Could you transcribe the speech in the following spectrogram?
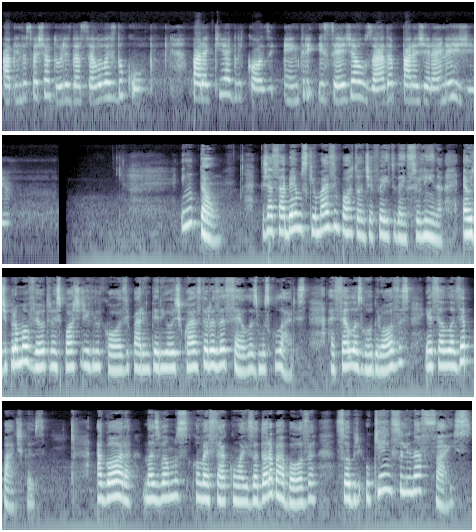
abrindo as fechaduras das células do corpo, para que a glicose entre e seja usada para gerar energia. Então, já sabemos que o mais importante efeito da insulina é o de promover o transporte de glicose para o interior de quase todas as células musculares, as células gordurosas e as células hepáticas. Agora, nós vamos conversar com a Isadora Barbosa sobre o que a insulina faz.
